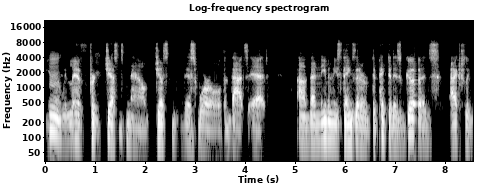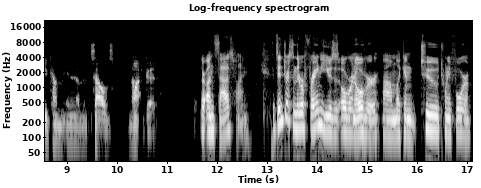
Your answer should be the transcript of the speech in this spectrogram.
you know, mm. we live for just now, just this world, and that's it. Um, then even these things that are depicted as goods actually become in and of themselves not good. They're unsatisfying. It's interesting. The refrain he uses over and over, um, like in 224,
